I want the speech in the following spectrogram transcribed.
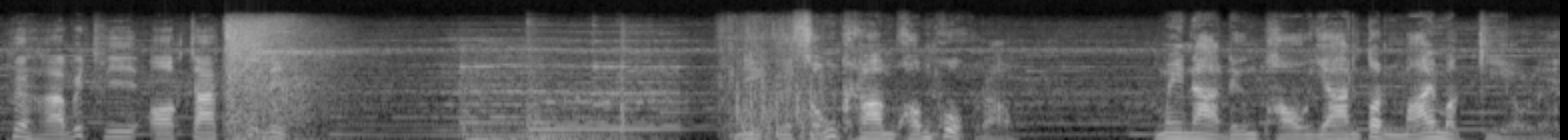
เพื่อหาวิธีออกจากที่นี่ๆนี่คือสงครามของพวกเรา ไม่น่าดึงเผ่ายานต้นไม้มาเกี่ยวเลย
